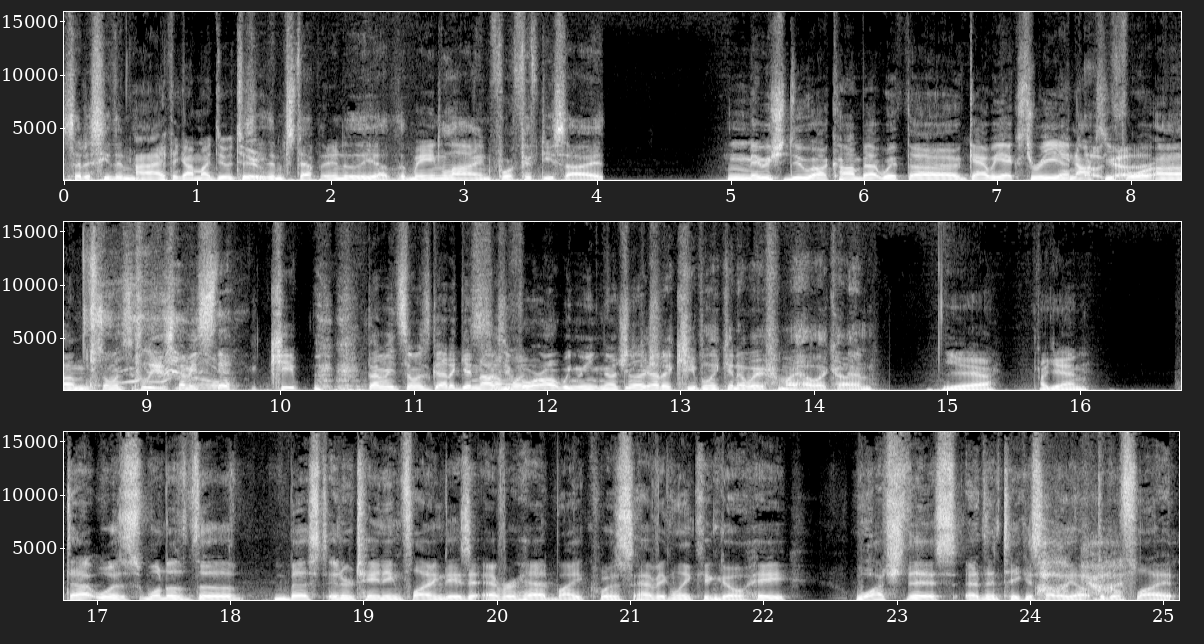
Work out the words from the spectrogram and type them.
So to see them I think I might do it too. see them stepping into the uh, the main line 450 size. Hmm, maybe we should do uh, combat with uh, Gaui X3 and Oxy God. 4. Um, someone's Please, that means no. keep that means someone's got to get an Oxy 4. Uh, wink, wink, nudge, you gotta keep Lincoln away from my helicon. Yeah, again. That was one of the best entertaining flying days I ever had. Mike was having Lincoln go, "Hey, watch this," and then take his heli out to go fly it.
